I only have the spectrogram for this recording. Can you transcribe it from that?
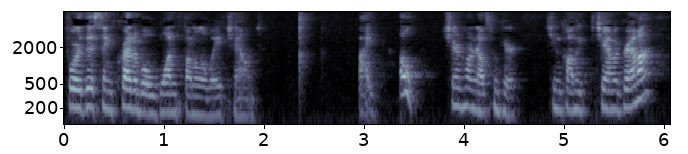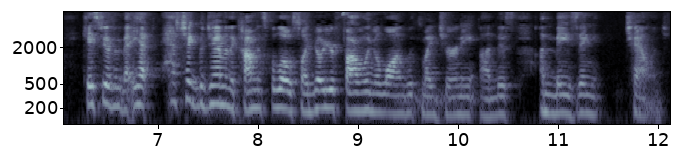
for this incredible One Funnel Away challenge. Bye. Oh, Sharon Hurnall from here. You can call me Pajama Grandma. In case you haven't met yet, hashtag pajama in the comments below so I know you're following along with my journey on this amazing challenge.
